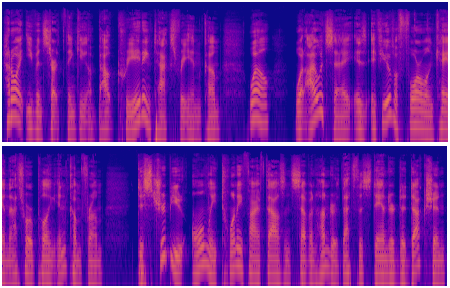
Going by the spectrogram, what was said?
how do I even start thinking about creating tax free income? Well, what I would say is if you have a 401k and that's where we're pulling income from, distribute only 25,700. That's the standard deduction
